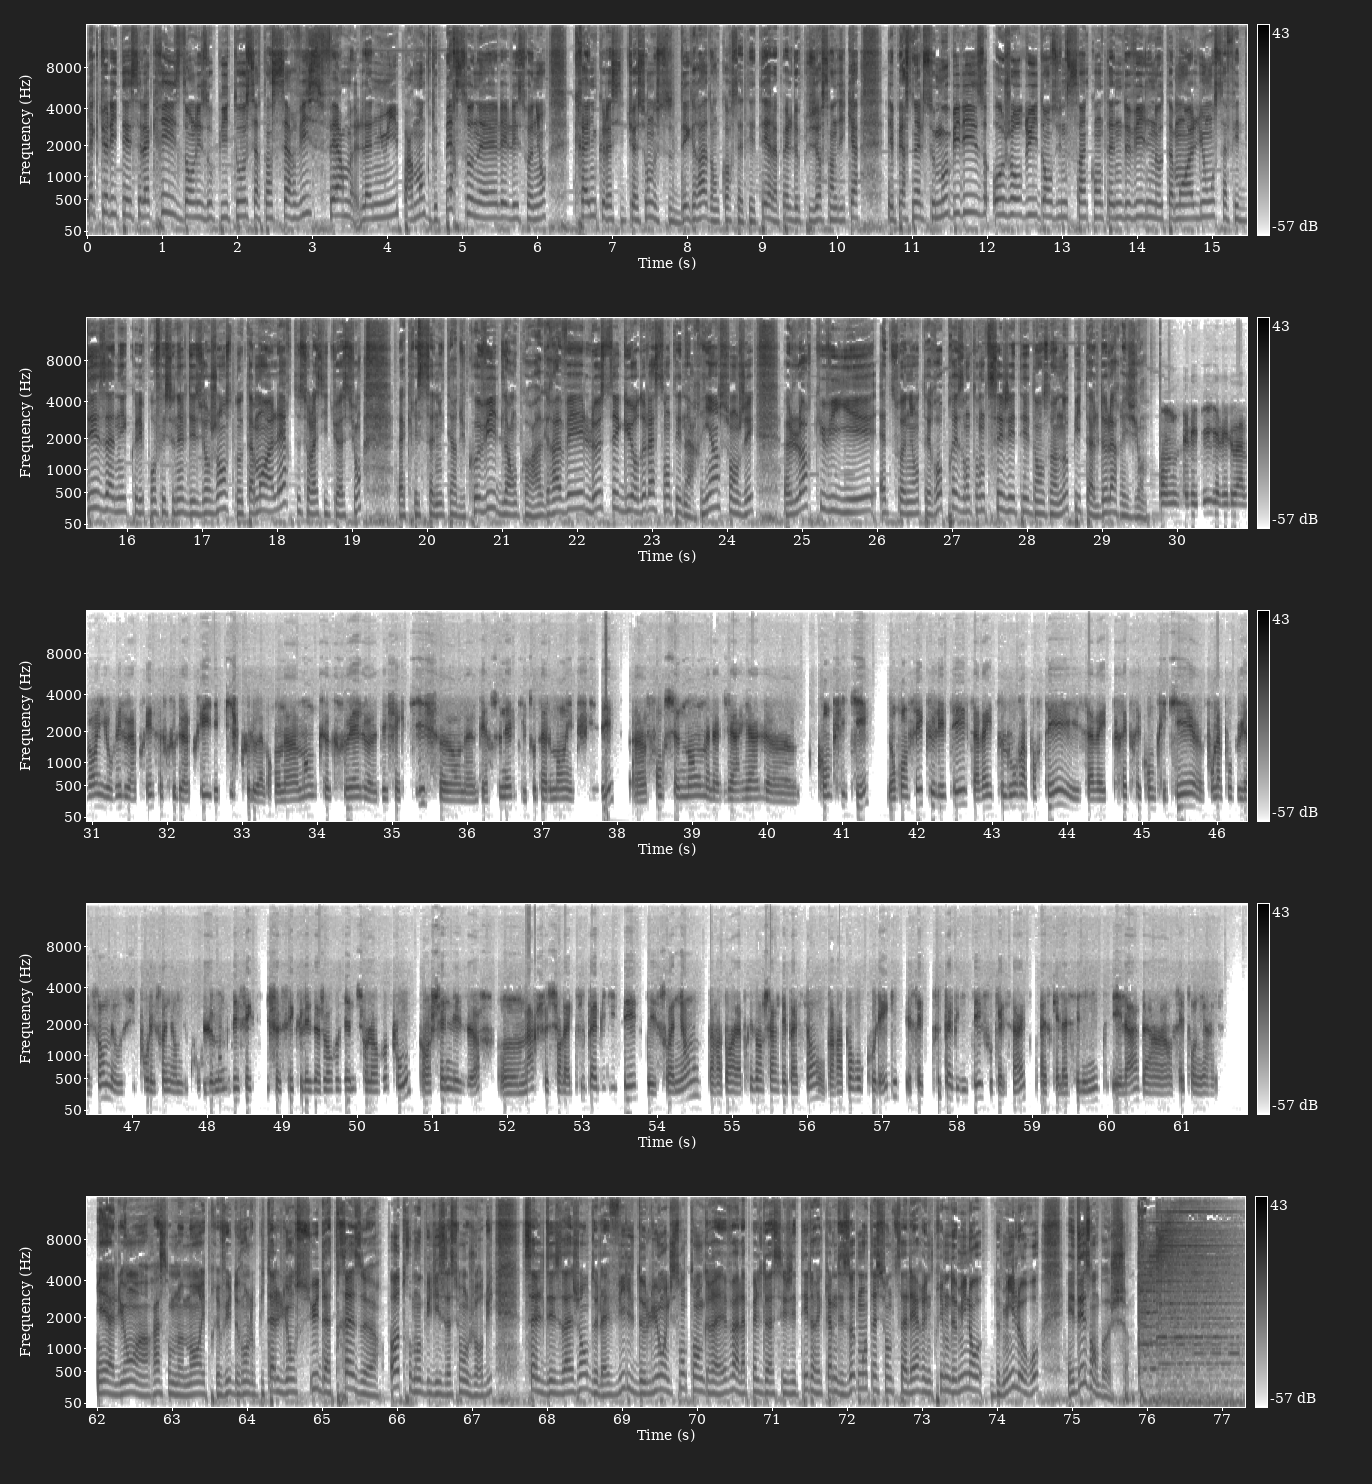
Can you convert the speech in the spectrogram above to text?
L'actualité, c'est la crise dans les hôpitaux. Certains services ferment la nuit par manque de personnel et les soignants craignent que la situation ne se dégrade encore cet été à l'appel de plusieurs syndicats. Les personnels se mobilisent aujourd'hui dans une cinquantaine de villes, notamment à Lyon. Ça fait des années que les professionnels des urgences, notamment, alertent sur la situation. La crise sanitaire du Covid l'a encore aggravé. Le Ségur de la santé n'a rien changé. Laure Cuvillier, aide-soignante et représentante CGT dans un hôpital de la région. On nous avait dit il y avait le avant, il y aurait le après, sauf que le après, il est pire que le avant. On a un manque cruel d'effectifs, euh, on a un personnel qui est totalement épuisé, un fonctionnement managérial euh, compliqué. Donc on sait que l'été, ça va être lourd à porter et ça va être très très compliqué euh, pour la population, mais aussi pour les soignants du coup. Le manque d'effectifs fait que les agents reviennent sur leur repos, enchaînent les heures. On marche sur la culpabilité des soignants par rapport à la prise en charge des patients ou par rapport aux collègues. Et cette culpabilité, il faut qu'elle s'arrête parce qu'elle a ses limites. Et là, ben en fait, on y arrive. Et à Lyon, un rassemblement est prévu devant l'hôpital Lyon-Sud à 13h. Autre mobilisation aujourd'hui, celle des agents de la ville de Lyon. Ils sont en grève. À l'appel de la CGT, ils réclament des augmentations de salaire, une prime de 1000 euros et des embauches.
